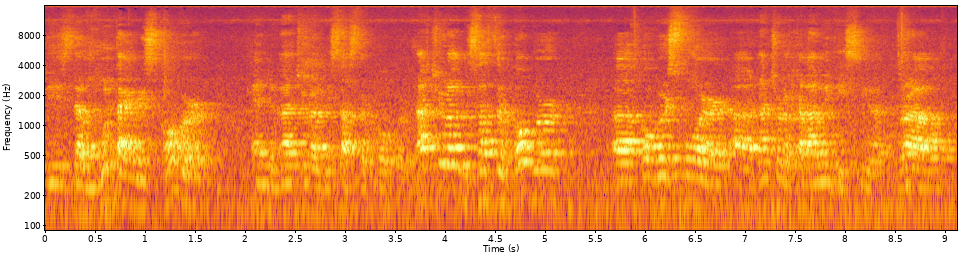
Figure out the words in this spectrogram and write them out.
This is the multi-risk cover and the natural disaster cover. Natural disaster cover uh, covers for uh, natural calamities, you know, drought,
